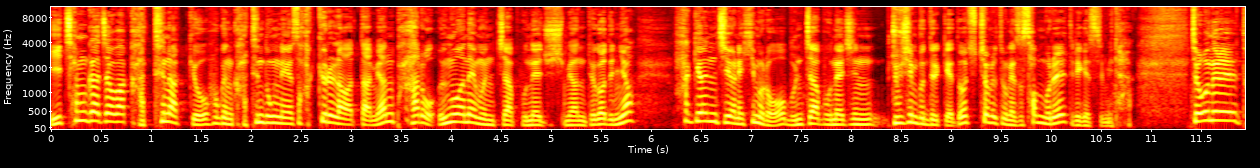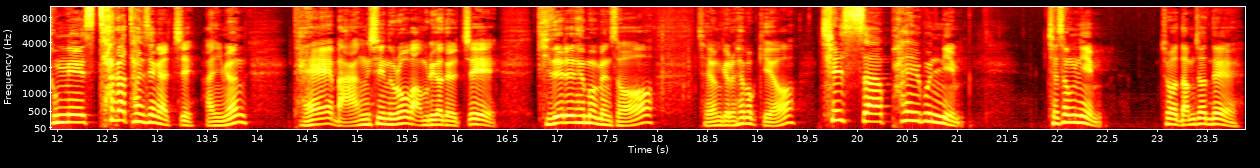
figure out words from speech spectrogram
이 참가자와 같은 학교 혹은 같은 동네에서 학교를 나왔다면 바로 응원의 문자 보내주시면 되거든요. 학연 지연의 힘으로 문자 보내진 주신 분들께도 추첨을 통해서 선물을 드리겠습니다. 자 오늘 동네에 스타가 탄생할지 아니면 대망신으로 마무리가 될지 기대를 해보면서 자, 연결을 해볼게요. 7489님, 재성님, 저 남잔데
